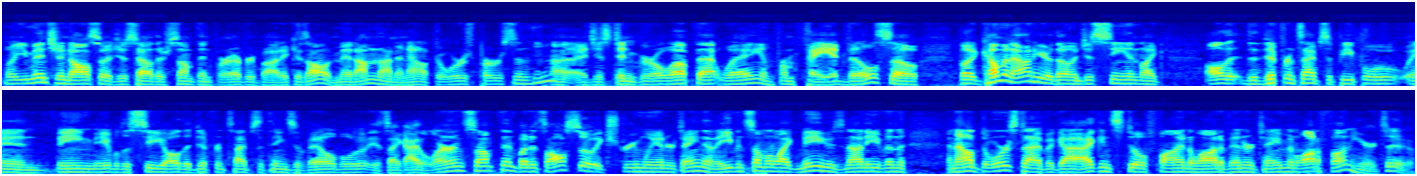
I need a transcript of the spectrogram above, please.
Well, you mentioned also just how there's something for everybody. Because I'll admit I'm not an outdoors person. Uh, I just didn't grow up that way. I'm from Fayetteville, so but coming out here though and just seeing like all the, the different types of people and being able to see all the different types of things available, it's like I learned something, but it's also extremely entertaining. And even someone like me who's not even an outdoors type of guy, I can still find a lot of entertainment, a lot of fun here too.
